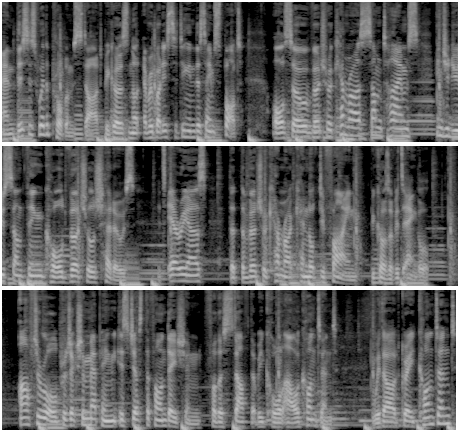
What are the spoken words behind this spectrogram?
And this is where the problems start, because not everybody's sitting in the same spot. Also, virtual cameras sometimes introduce something called virtual shadows. Areas that the virtual camera cannot define because of its angle. After all, projection mapping is just the foundation for the stuff that we call our content. Without great content,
